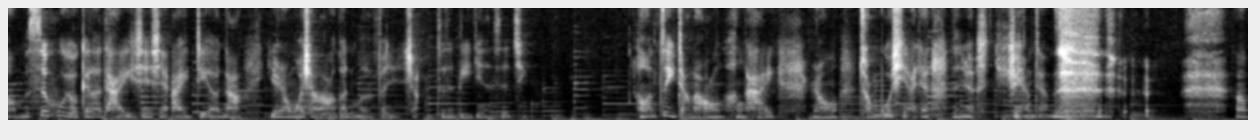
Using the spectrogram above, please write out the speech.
嗯，似乎有给了他一些些 idea，那也让我想要跟你们分享，这是第一件事情。好，自己讲的好像很嗨，然后喘不过气来，像就像这样子。嗯，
